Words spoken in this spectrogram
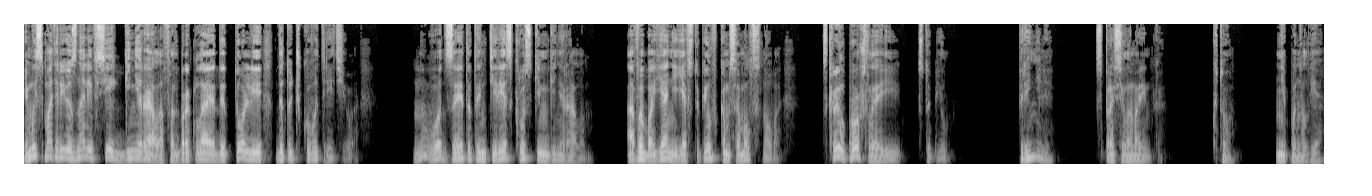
и мы с матерью знали всех генералов, от Браклая де Толли до Точкова третьего. Ну вот за этот интерес к русским генералам. А в обаянии я вступил в комсомол снова. Скрыл прошлое и вступил. «Приняли?» — спросила Маринка. «Кто?» — не понял я.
